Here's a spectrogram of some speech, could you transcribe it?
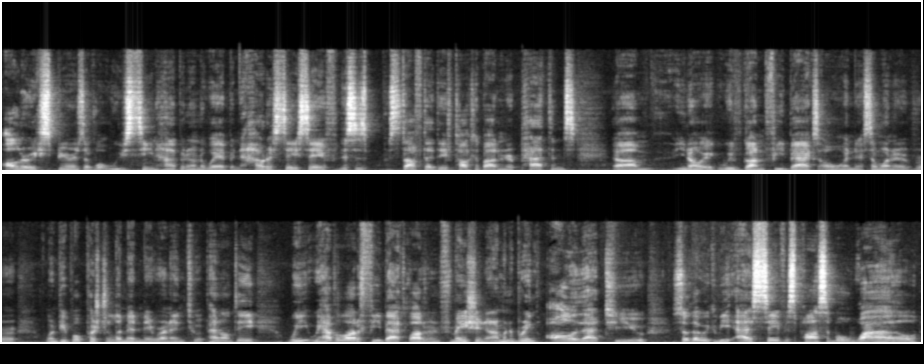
all our experience of what we've seen happen on the web, and how to stay safe. This is stuff that they've talked about in their patents um, you know, we've gotten feedbacks. Oh, when someone ever, when people push the limit and they run into a penalty, we, we have a lot of feedback, a lot of information, and I'm going to bring all of that to you so that we can be as safe as possible while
